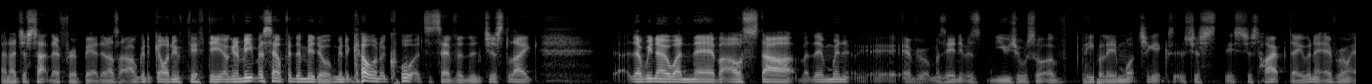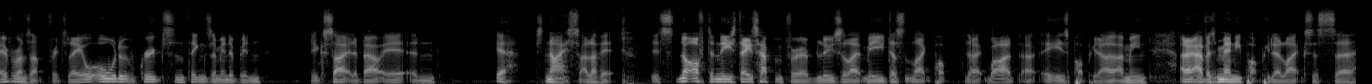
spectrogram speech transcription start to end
And I just sat there for a bit. And then I was like, I'm going to go on in 50. I'm going to meet myself in the middle. I'm going to go on at quarter to seven and just like there'll be no one there, but I'll start. But then when everyone was in, it was usual sort of people in watching it 'cause it was just it's just hype day, wasn't it? Everyone everyone's up for it today. All, all the groups and things I'm in have been excited about it, and yeah, it's nice. I love it. It's not often these days happen for a loser like me who doesn't like pop. Like, well, uh, it is popular. I mean, I don't have as many popular likes as uh,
